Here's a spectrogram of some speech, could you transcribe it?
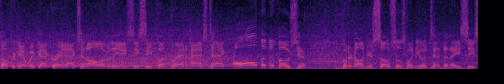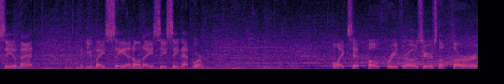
Don't forget, we've got great action all over the ACC footprint. Hashtag all the devotion. Put it on your socials when you attend an ACC event, and you may see it on ACC Network. Blake's hit both free throws. Here's the third.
